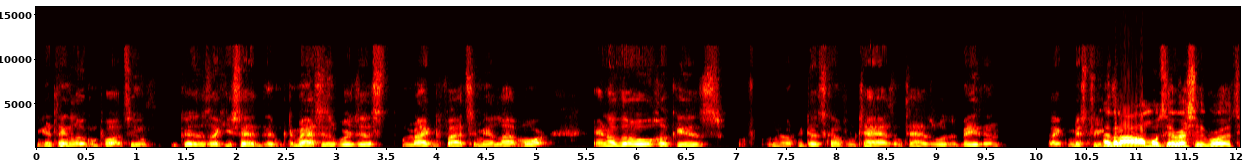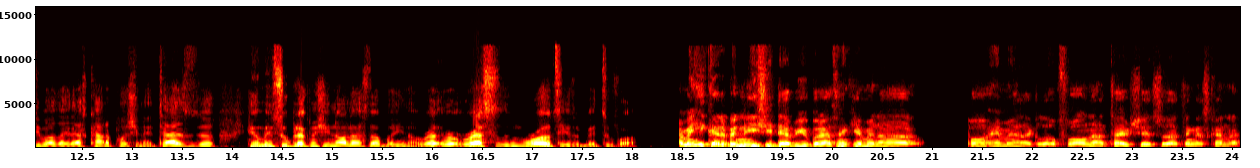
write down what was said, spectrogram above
Yeah, I think Logan Paul too, because like you said, the, the matches were just magnified to me a lot more. And although Hook is, you know, he does come from Taz, and Taz was amazing, like mystery. I, I almost said wrestling royalty, but I was like, that's kind of pushing it. Taz is the human suplex machine, and all that stuff, but you know, re- re- wrestling royalty is a bit too far. I mean, he could have been in ECW, but I think him and uh Paul Heyman had like a little falling out type shit. So I think that's kind of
